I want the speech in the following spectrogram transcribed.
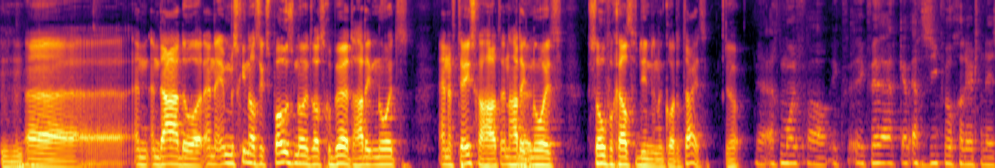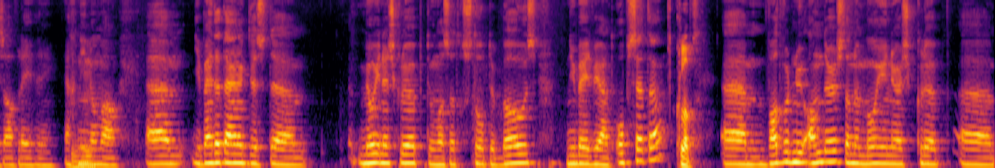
Mhm. Eh, en, en daardoor, en, en misschien als Expose nooit was gebeurd, had ik nooit NFT's gehad en had ik nooit zoveel geld verdiend in een korte tijd. Ja, echt een mooi verhaal. Ik, ik, vind echt, ik heb echt ziek veel geleerd van deze aflevering. Echt niet Mhm. normaal. Ehm, je bent uiteindelijk dus de Millionaires Club. Toen was dat gestopt door Boos. Nu ben je het weer aan het opzetten. Klopt. Ehm, wat wordt nu anders dan een Millionaires Club ehm,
